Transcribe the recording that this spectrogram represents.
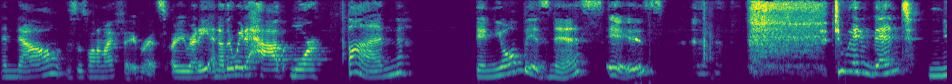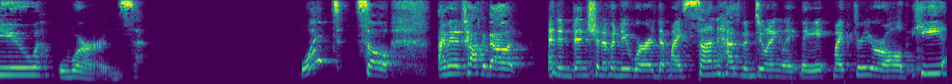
And now this is one of my favorites. Are you ready? Another way to have more fun in your business is to invent new words. What? So I'm going to talk about an invention of a new word that my son has been doing lately. My three year old, he,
